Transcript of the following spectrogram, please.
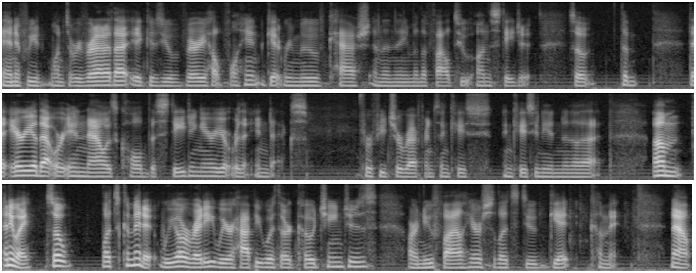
And if we want to revert out of that, it gives you a very helpful hint, git remove cache and the name of the file to unstage it. So the, the area that we're in now is called the staging area or the index for future reference in case in case you need to know that. Um, anyway, so let's commit it. We are ready. We are happy with our code changes, our new file here. So let's do git commit. Now,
